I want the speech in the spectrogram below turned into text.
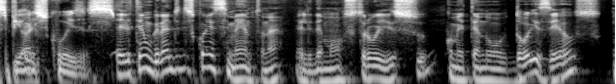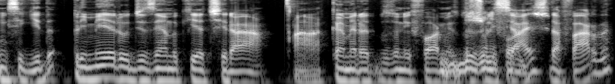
as piores coisas. Ele tem um grande desconhecimento, né? Ele demonstrou isso cometendo dois erros em seguida. Primeiro, dizendo que ia tirar a câmera dos uniformes dos, dos policiais, uniformes. da farda.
